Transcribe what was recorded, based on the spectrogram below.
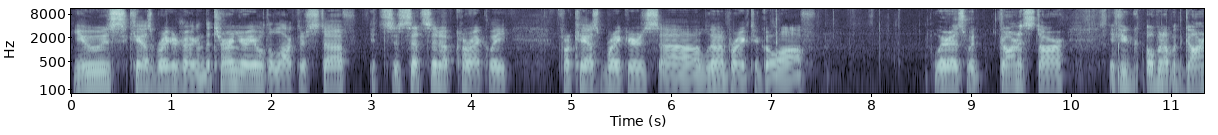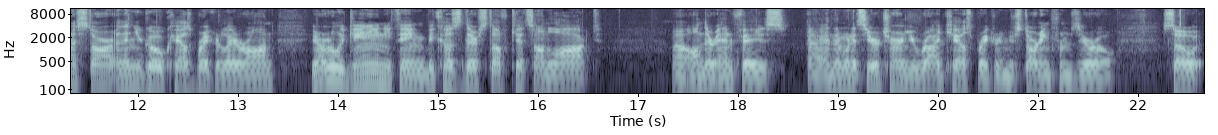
use Chaos Breaker Dragon, the turn you're able to lock their stuff, it just sets it up correctly for Chaos Breaker's uh, limit break to go off. Whereas with Garnet Star, if you open up with Garnet Star and then you go Chaos Breaker later on, you're not really gaining anything because their stuff gets unlocked uh, on their end phase. Uh, and then when it's your turn, you ride Chaos Breaker and you're starting from zero. So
